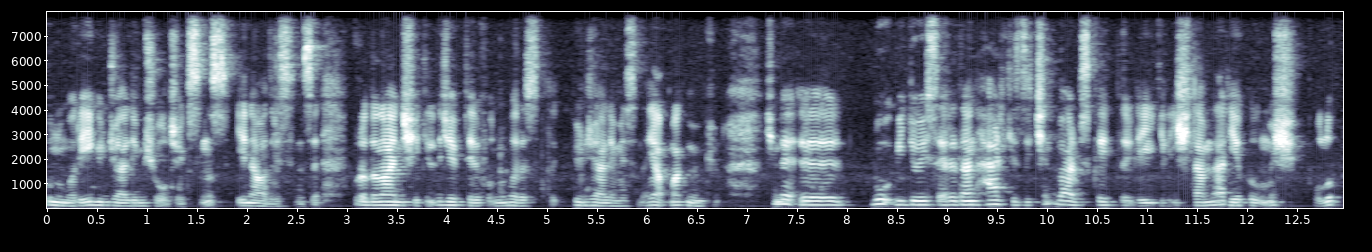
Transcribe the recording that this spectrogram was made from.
bu numarayı güncellemiş olacaksınız. Yeni adresinizi. Buradan aynı şekilde cep telefonu numarası güncellemesini de yapmak mümkün. Şimdi e, bu videoyu seyreden herkes için verbis kayıtları ile ilgili işlemler yapılmış olup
